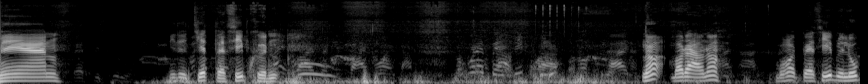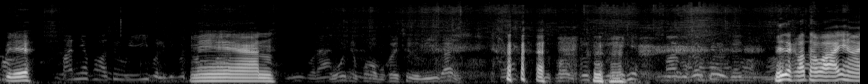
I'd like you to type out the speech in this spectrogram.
แมน มีแต่เจ็ดแปดสิบขึ้นเราก็ได้แปดสิบกว่าตอนนั้นสุดท้ายนะเนาะบ่ดาวเนาะบ่ฮอดแปดสิบเลยลุบไปเลยปันเนี่ยพอซื้อวีบริษัทแมนโอ้ยเจ้าพ่อผมเคยซื้อวีได้เจ้าพ่อผมเคยซื้อวีมาผมเคยซื้อเลยมีแต่เขาถวายให้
